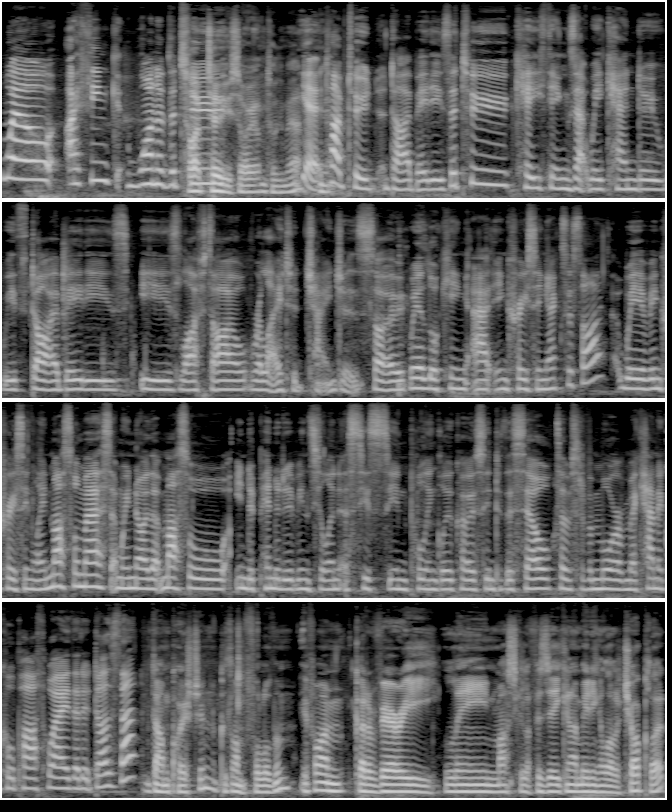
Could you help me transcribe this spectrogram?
Well, I think one of the two Type 2, sorry, I'm talking about. Yeah, type 2 diabetes. The two key things that we can do with diabetes is lifestyle related changes. So we're looking at increasing exercise, we're increasing lean muscle mass, and we know that muscle independent of insulin assists in pulling glucose into the cell. So sort of a more of a mechanical pathway that it does that. Dumb question because I'm full of them. If I'm got a very lean, muscular physique and I'm eating a lot of chocolate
